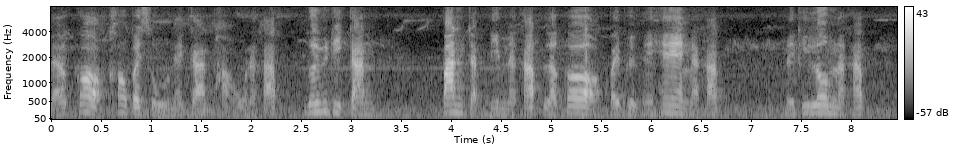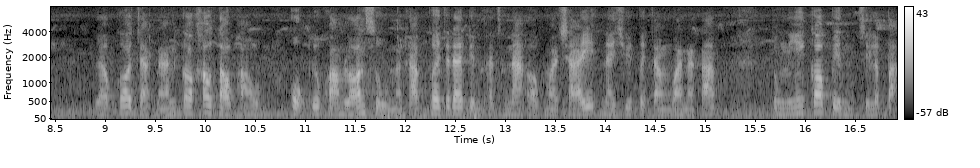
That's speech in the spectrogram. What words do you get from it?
แล้วก็เข้าไปสู่ในการเผานะครับ ด้วยวิธีการปั้นจากดินนะครับ แล้วก็ไปผึ่งให้แห้งนะครับ ในที่ร่มนะครับ แล้วก็จากนั้นก็เข้าเตาเผาอบด้วยความร้อนสูงนะครับ เพื่อจะได้เป็นภาชนะออกมาใช้ในชีวิตประจำวันนะครับ ตรงนี้ก็เป็นศิลปะ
